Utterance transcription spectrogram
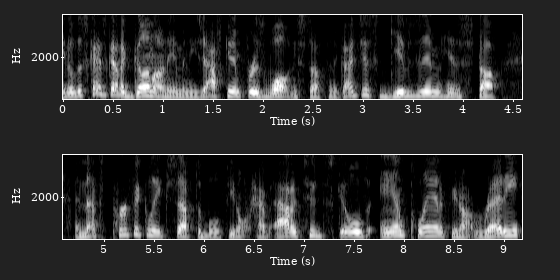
You know, this guy's got a gun on him and he's asking him for his wallet and stuff, and the guy just gives him his stuff. And that's perfectly acceptable if you don't have attitude skills and plan, if you're not ready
